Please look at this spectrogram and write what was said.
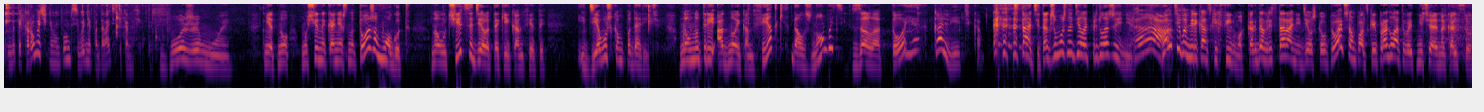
И в этой коробочке мы будем сегодня подавать эти конфеты. Боже мой. Нет, ну, мужчины, конечно, тоже могут научиться делать такие конфеты и девушкам подарить. Но внутри одной конфетки должно быть золотое колечко. Кстати, также можно делать предложение. Да. Помните в американских фильмах, когда в ресторане девушка выпивает шампанское и проглатывает нечаянно кольцо?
